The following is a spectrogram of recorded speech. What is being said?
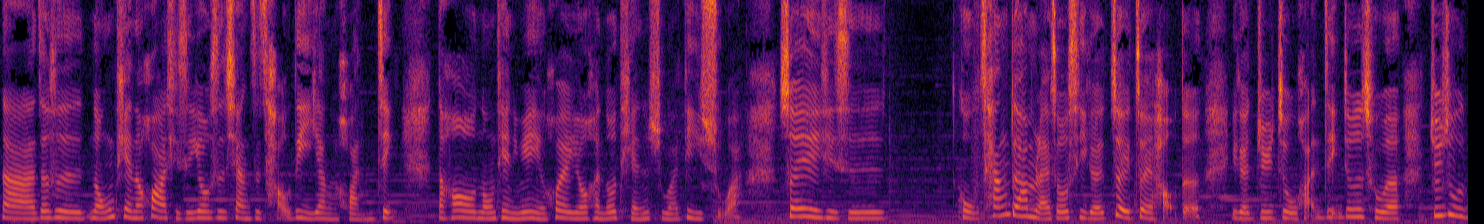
那就是农田的话，其实又是像是草地一样的环境，然后农田里面也会有很多田鼠啊、地鼠啊，所以其实。谷仓对他们来说是一个最最好的一个居住环境，就是除了居住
